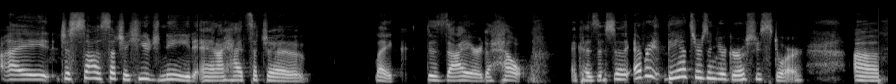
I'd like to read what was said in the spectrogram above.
i just saw such a huge need and i had such a like desire to help because it's like every the answer is in your grocery store. Um,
